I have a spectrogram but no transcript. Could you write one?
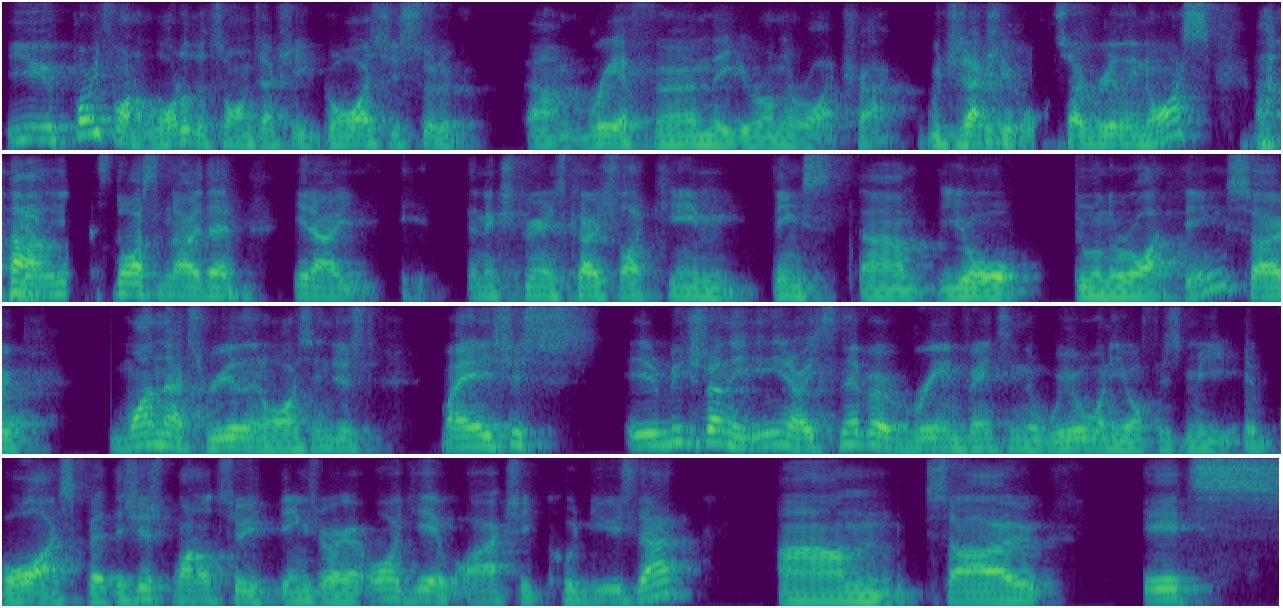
you probably find a lot of the times actually guys just sort of um, reaffirm that you're on the right track, which is actually also really nice. Yeah. Um, it's nice to know that you know an experienced coach like him thinks um, you're doing the right thing. So one that's really nice, and just mate, it's just it'd be just only you know it's never reinventing the wheel when he offers me advice, but there's just one or two things where I go, oh yeah, well, I actually could use that. Um, so it's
